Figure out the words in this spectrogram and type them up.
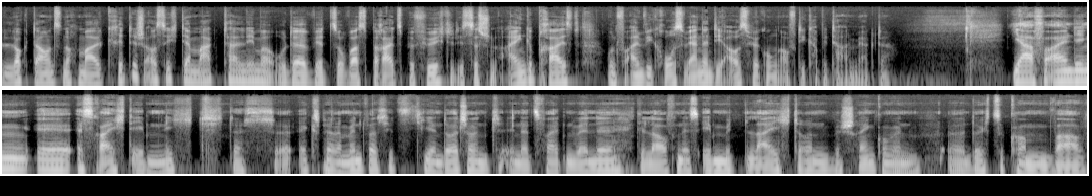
Lockdowns nochmal kritisch aus Sicht der Marktteilnehmer oder wird sowas bereits befürchtet? Ist das schon eingepreist? Und vor allem, wie groß wären denn die Auswirkungen auf die Kapitalmärkte? Ja, vor allen Dingen, äh, es reicht eben nicht. Das äh, Experiment, was jetzt hier in Deutschland in der zweiten Welle gelaufen ist, eben mit leichteren Beschränkungen äh, durchzukommen, war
